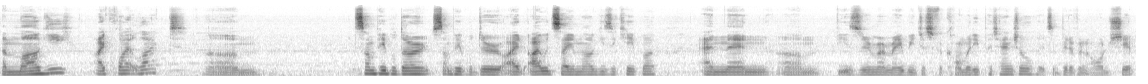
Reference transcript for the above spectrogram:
Amagi, I quite liked. Um, some people don't, some people do. I, I would say Amagi's a keeper. And then um, the Izumo, maybe just for comedy potential. It's a bit of an odd ship.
